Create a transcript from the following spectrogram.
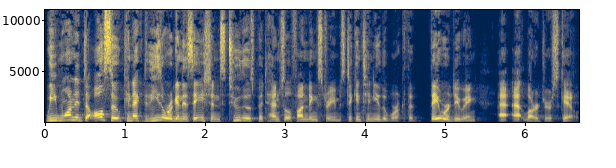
we wanted to also connect these organizations to those potential funding streams to continue the work that they were doing at, at larger scale.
